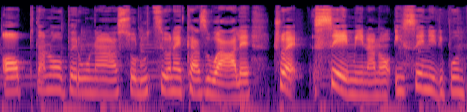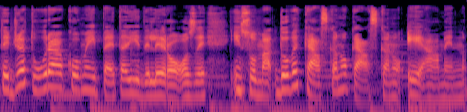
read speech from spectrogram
optano per una soluzione casuale, cioè seminano i segni di punteggiatura come i petali delle rose, insomma dove cascano cascano e amen.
